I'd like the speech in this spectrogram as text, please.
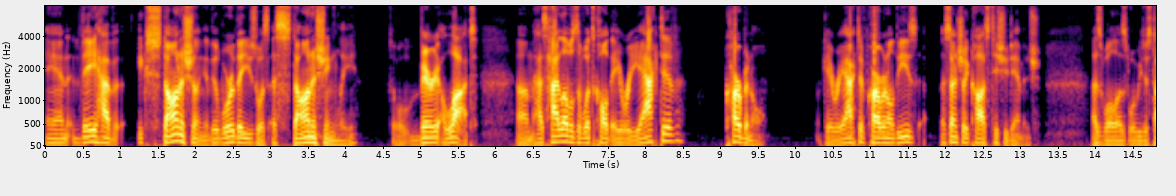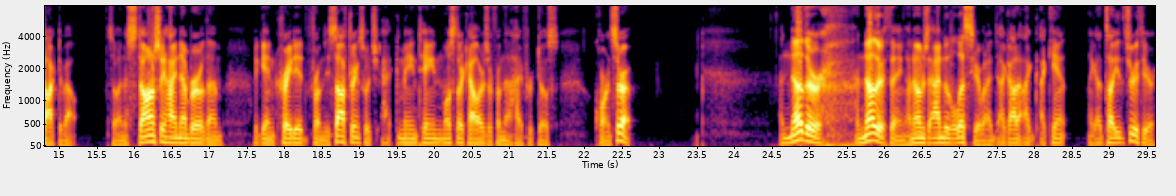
and they have astonishingly the word they used was astonishingly, so very a lot, um, has high levels of what's called a reactive carbonyl. Okay, reactive carbonyl. These essentially cause tissue damage, as well as what we just talked about. So an astonishingly high number of them again created from these soft drinks, which maintain most of their calories are from that high fructose corn syrup. Another another thing, I know I'm just adding to the list here, but I, I got I, I can't I got to tell you the truth here,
